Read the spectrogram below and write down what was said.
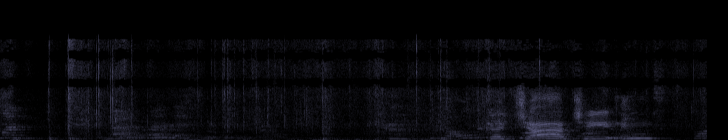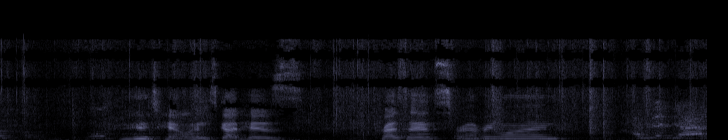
my. my Good job, Chayton. Talon's got his presents for everyone. I said Dad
